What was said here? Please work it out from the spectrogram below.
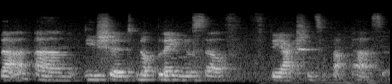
That um, you should not blame yourself for the actions of that person.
